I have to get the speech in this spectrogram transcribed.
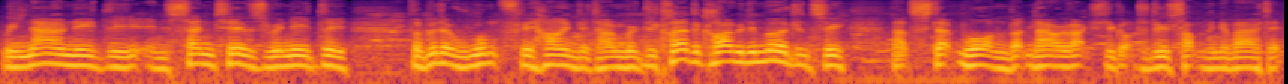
We now need the incentives, we need the, the bit of warmth behind it. And we've declared a climate emergency, that's step one, but now we've actually got to do something about it.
